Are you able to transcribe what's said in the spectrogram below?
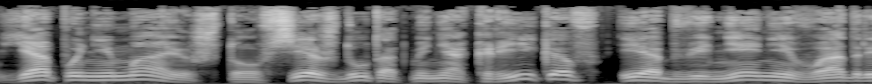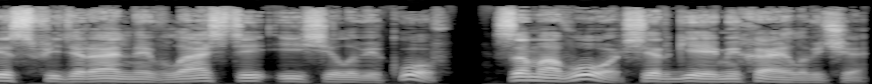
Я понимаю, что все ждут от меня криков и обвинений в адрес федеральной власти и силовиков, самого Сергея Михайловича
